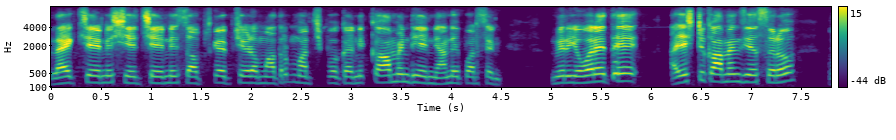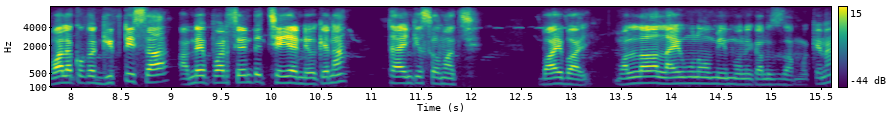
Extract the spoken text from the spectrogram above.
లైక్ చేయండి షేర్ చేయండి సబ్స్క్రైబ్ చేయడం మాత్రం మర్చిపోకండి. కామెంట్ చేయండి హండ్రెడ్ పర్సెంట్. మీరు ఎవరైతే హైయెస్ట్ కామెంట్స్ చేస్తారో వాళ్ళకు ఒక గిఫ్ట్ ఇస్తా హండ్రెడ్ పర్సెంట్ చేయండి ఓకేనా? Thank you so much. Bye bye. మళ్ళా లైవ్లో మిమ్మల్ని కలుద్దాం ఓకేనా?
